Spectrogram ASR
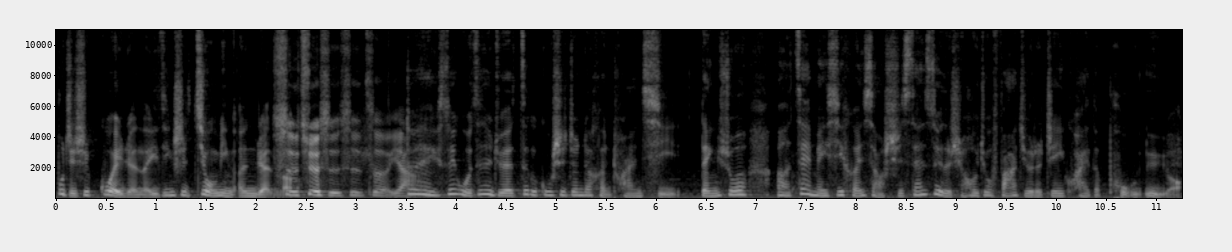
不只是贵人了，已经是救命恩人了。是，确实是这样。对，所以我真的觉得这个故事真的很传奇。等于说，呃，在梅西很小十三岁的时候就发掘了这一块的璞玉哦。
